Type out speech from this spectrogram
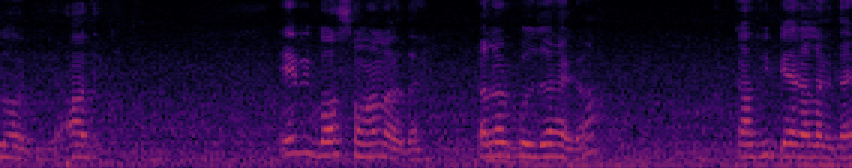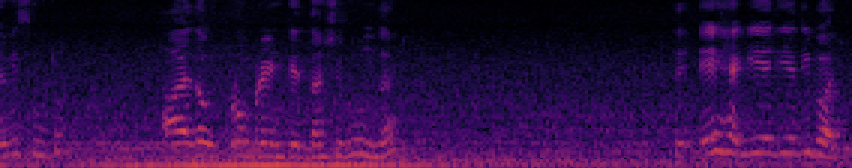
ਲੋ ਜੀ ਆ ਦੇਖੋ। ਇਹ ਵੀ ਬਹੁਤ ਸੋਹਣਾ ਲੱਗਦਾ ਹੈ ਕਲਰਫੁਲ ਜਿਹਾ ਹੈਗਾ। ਕਾਫੀ ਪਿਆਰਾ ਲੱਗਦਾ ਇਹ ਵੀ ਸੂਟ। ਆ ਇਹਦਾ ਉੱਪਰੋਂ ਪ੍ਰਿੰਟ ਇਦਾਂ ਸ਼ੁਰੂ ਹੁੰਦਾ ਹੈ। ਤੇ ਇਹ ਹੈਗੀ ਹੈ ਜੀ ਇਹਦੀ ਬਾਜੂ।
